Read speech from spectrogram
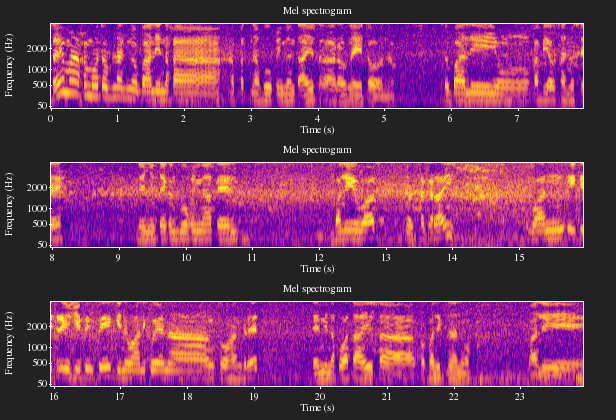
So yung mga kamoto vlog, no, bali naka-apat na booking lang tayo sa araw na ito, no? So bali yung Cabiao San Jose, then yung second booking natin, Baliwag, North Sagaray, 183 yung shipping fee, ginawa ni Kuya ng 200. Then may nakuha tayo sa pabalik na, no? Bali,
